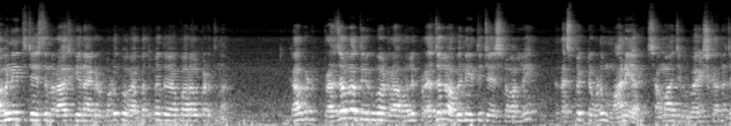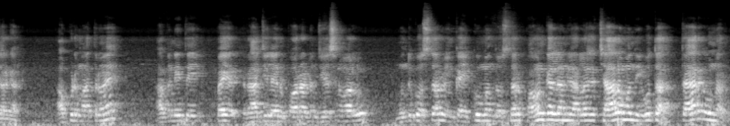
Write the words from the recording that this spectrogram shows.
అవినీతి చేస్తున్న రాజకీయ నాయకుడు కొడుకు పెద్ద పెద్ద వ్యాపారాలు పెడుతున్నారు. కాబట్టి ప్రజల్లో తిరుగుబాటు రావాలి ప్రజలు అవినీతి చేసిన వాళ్ళని రెస్పెక్ట్ ఇవ్వడం మానేయాలి. సామాజిక బహిష్కరణ జరగాలి. అప్పుడు మాత్రమే అవినీతిపై రాజీ లేని పోరాటం చేసిన వాళ్ళు ముందుకు వస్తారు ఇంకా ఎక్కువ మంది వస్తారు. పవన్ కళ్యాణ్ గారు లాగా చాలా మంది యువత తయారుగా ఉన్నారు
